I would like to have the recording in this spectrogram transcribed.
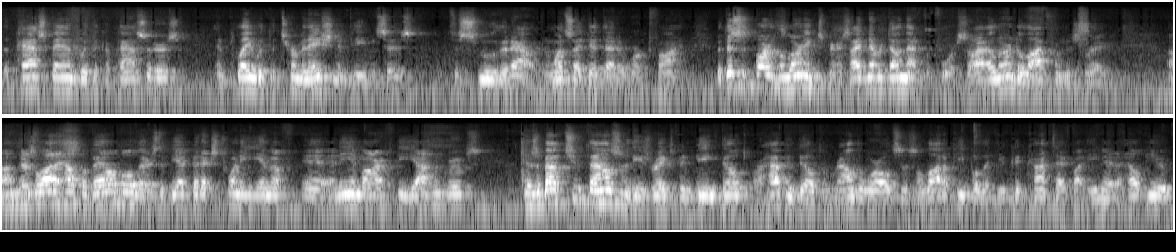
the passband with the capacitors and play with the termination impedances to smooth it out. And once I did that, it worked fine. But this is part of the learning experience. I'd never done that before, so I learned a lot from this rig. Um, there's a lot of help available. There's the BitX 20 EMF and EMRFD Yahoo groups. There's about 2,000 of these rigs been being built or have been built around the world, so there's a lot of people that you could contact by email to help you.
